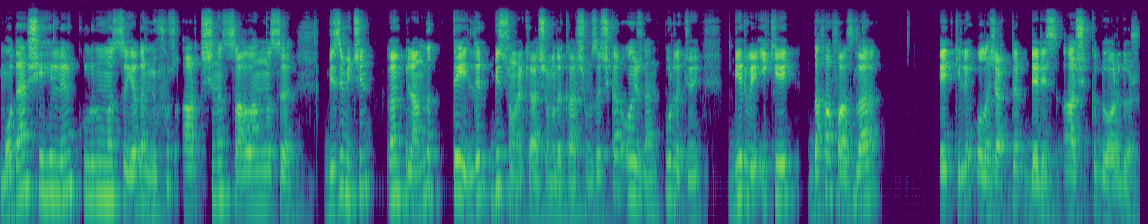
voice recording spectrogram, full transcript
modern şehirlerin kullanılması ya da nüfus artışının sağlanması bizim için ön planda değildir. Bir sonraki aşamada karşımıza çıkar. O yüzden buradaki 1 ve 2 daha fazla etkili olacaktır deriz. A şıkkı doğrudur.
